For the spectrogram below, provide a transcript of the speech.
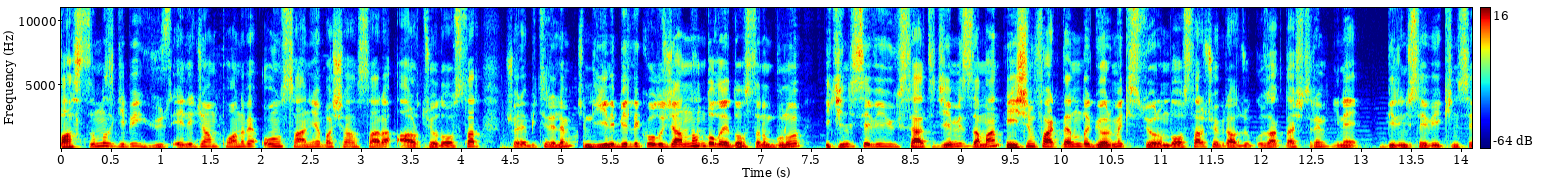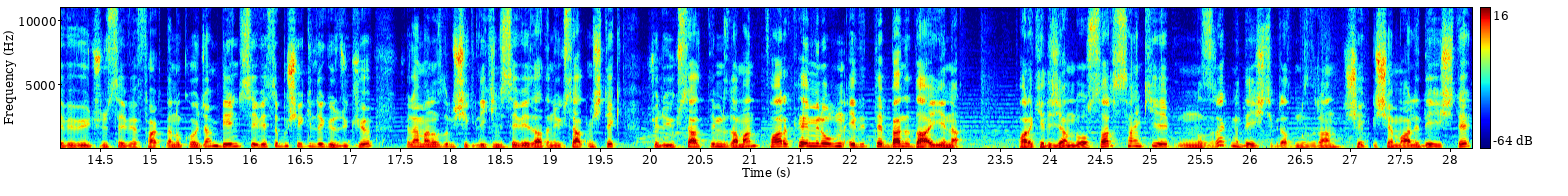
Bastığımız gibi 150 can puanı ve 10 saniye başa hasarı artıyor dostlar. Şöyle bitirelim. Şimdi yeni birlik olacağından dolayı dostlarım bunu ikinci seviye yükselteceğimiz zaman değişim farklarını da görmek istiyorum dostlar. Şöyle birazcık uzaklaştırayım. Yine birinci seviye, ikinci seviye ve üçüncü seviye farklarını koyacağım. Birinci seviyesi bu şekilde gözüküyor. Şöyle hemen hızlı bir şekilde ikinci seviye zaten yükseltmiştik. Şöyle yükselttiğimiz zaman farkı emin olun editte ben de daha yeni fark edeceğim dostlar. Sanki mızrak mı değişti biraz? Mızrağın şekli şemali değişti.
